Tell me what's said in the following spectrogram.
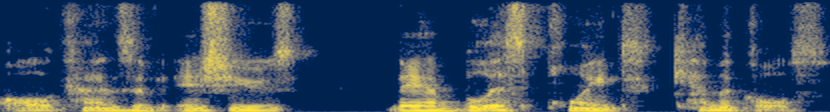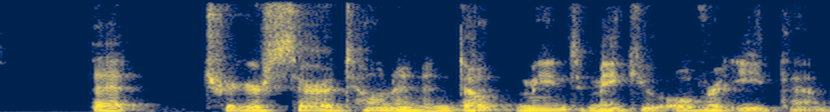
all kinds of issues. They have bliss point chemicals that trigger serotonin and dopamine to make you overeat them.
